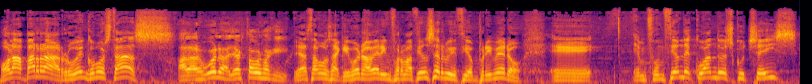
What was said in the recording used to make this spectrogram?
Hola, Parra. Rubén, ¿cómo estás? A las buenas, ya estamos aquí. Ya estamos aquí. Bueno, a ver, información servicio. Primero, eh, en función de cuándo escuchéis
